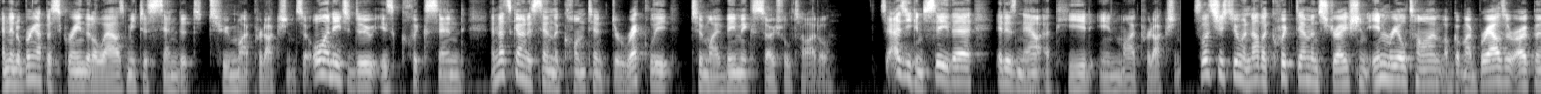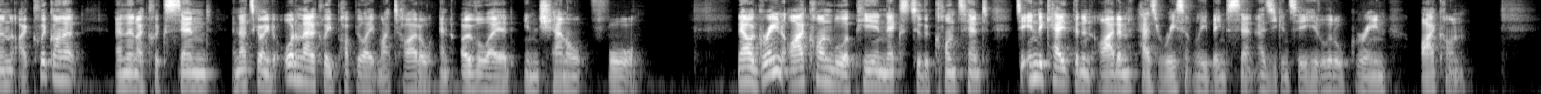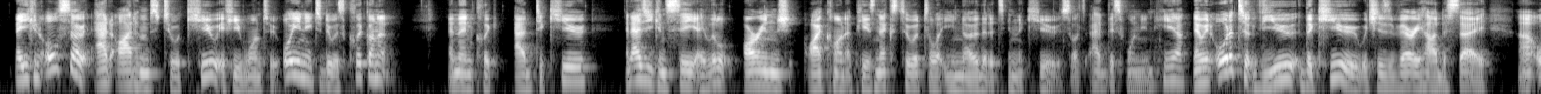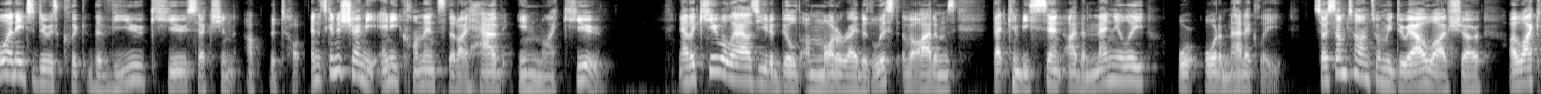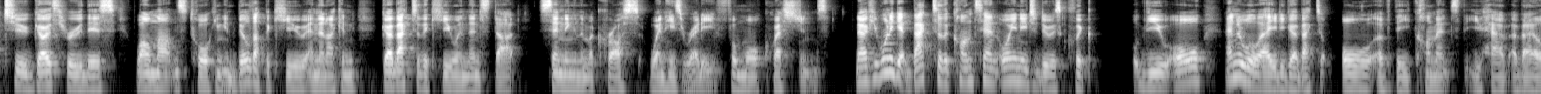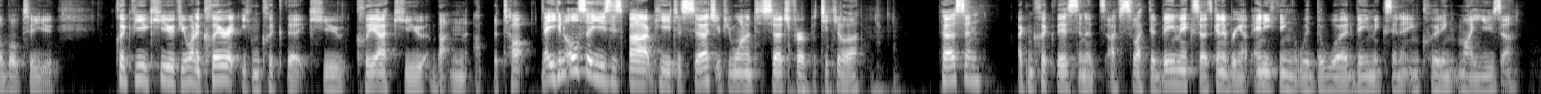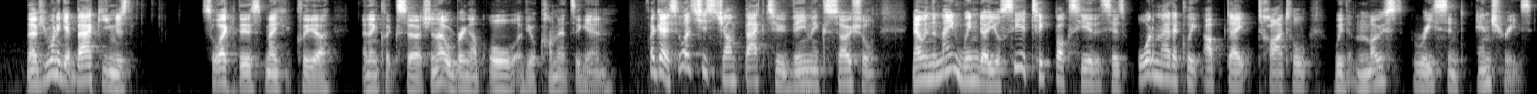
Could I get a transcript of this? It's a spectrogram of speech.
and then it'll bring up a screen that allows me to send it to my production. So all I need to do is click send, and that's going to send the content directly to my vMix social title. So as you can see there, it has now appeared in my production. So let's just do another quick demonstration in real time. I've got my browser open, I click on it, and then I click send, and that's going to automatically populate my title and overlay it in channel four. Now a green icon will appear next to the content to indicate that an item has recently been sent. As you can see here, a little green icon. Now you can also add items to a queue if you want to. All you need to do is click on it and then click add to queue and as you can see, a little orange icon appears next to it to let you know that it's in the queue. So let's add this one in here. Now, in order to view the queue, which is very hard to say, uh, all I need to do is click the view queue section up the top. And it's gonna show me any comments that I have in my queue. Now, the queue allows you to build a moderated list of items that can be sent either manually or automatically. So sometimes when we do our live show, I like to go through this while Martin's talking and build up a queue, and then I can go back to the queue and then start sending them across when he's ready for more questions. Now, if you want to get back to the content, all you need to do is click view all, and it will allow you to go back to all of the comments that you have available to you. Click view queue. If you want to clear it, you can click the queue clear queue button up the top. Now you can also use this bar up here to search if you wanted to search for a particular person. I can click this and I've selected vMix, so it's going to bring up anything with the word vMix in it, including my user. Now, if you want to get back, you can just select this, make it clear, and then click search, and that will bring up all of your comments again. Okay, so let's just jump back to vMix Social. Now in the main window, you'll see a tick box here that says automatically update title with most recent entries.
